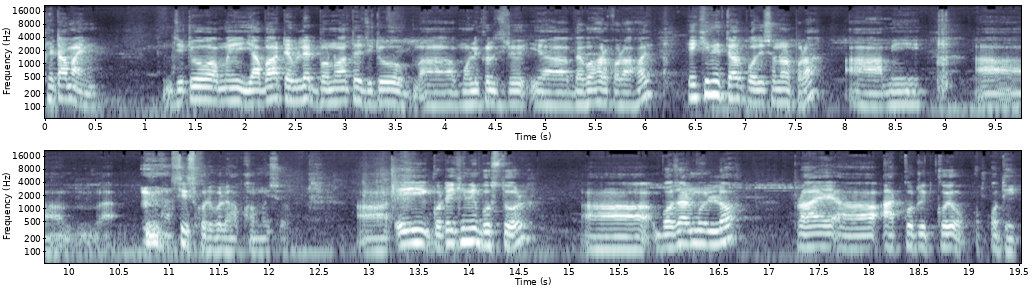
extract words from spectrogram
ফেটামাইন। যিটো আমি ইয়াবা টেবলেট বনোৱাতে যিটো মলিকুল যিটো ব্যৱহাৰ কৰা হয়, সেইখিনি তেওঁৰ পজিশ্যনৰ পৰা আমি চিজ কৰিবলৈ সক্ষম হৈছোঁ। এই গোটেইখিনি বস্তুৰ বজাৰ মূল্য প্ৰায় আঠ কোটিতকৈ অধিক।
